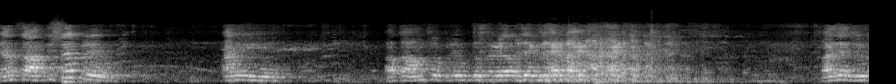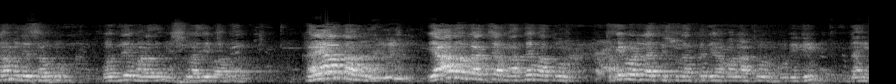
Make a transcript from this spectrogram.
यांचा अतिशय प्रेम. आणि आता आमचं प्रेम तर सगळ्याला माझ्या जीवनामध्ये सांगू बोधले महाराज शिवाजी बाबा. खऱ्या अर्थानं या दोघांच्या माध्यमातून आई वडिलाची सुद्धा कधी आम्हाला आठवण होऊ दिली नाही.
